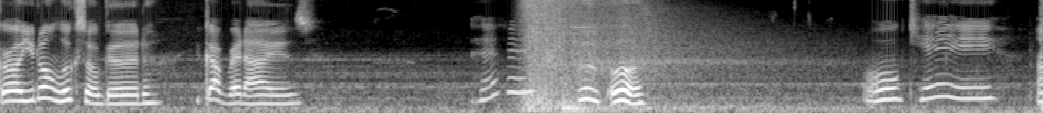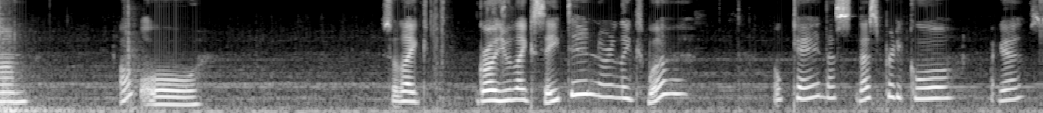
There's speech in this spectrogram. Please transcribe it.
Girl, you don't look so good. You got red eyes. Hey. oh. Okay. Um. Oh. So like, girl, you like Satan or like what? Okay, that's that's pretty cool, I guess.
